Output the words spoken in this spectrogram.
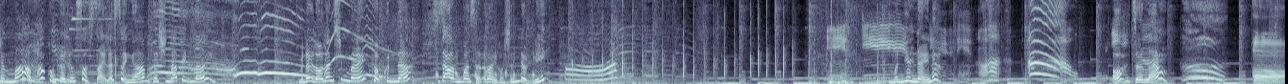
เอมมาภาพของเธอทั้งสดใสและสวยงาม เธอชนะไปเลย ไม่ได้ล้อเล่นใช่ไหม ขอบคุณนะฉัน จะเอารางวัลแสนอร่อยของฉันเดี๋ยวนี้ มันอยู่ไหนนะโอ้เจอแล้ว Oh.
